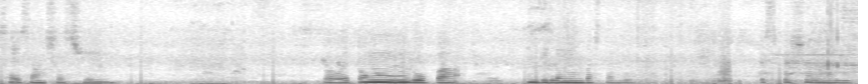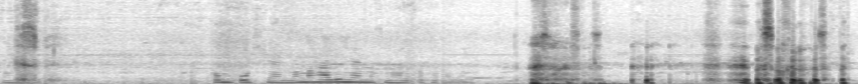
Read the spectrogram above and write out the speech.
Sa isang sachet. So itong lupa, hindi lang yung basta lupa. Special na lupa. Compost yan. Mamahalin yan, mas mahal pa sa talong. Mas mahal mo sa tal-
